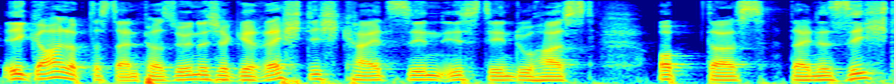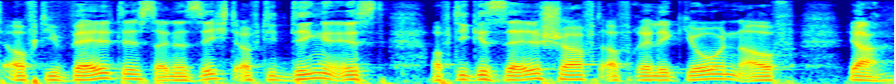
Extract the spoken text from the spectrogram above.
Egal, ob das dein persönlicher Gerechtigkeitssinn ist, den du hast, ob das deine Sicht auf die Welt ist, deine Sicht auf die Dinge ist, auf die Gesellschaft, auf Religion, auf, ja,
